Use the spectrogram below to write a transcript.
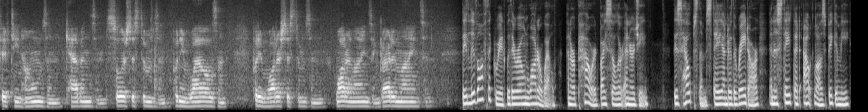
15 homes and cabins and solar systems and put in wells and put in water systems and water lines and garden lines. And they live off the grid with their own water well and are powered by solar energy. This helps them stay under the radar in a state that outlaws bigamy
